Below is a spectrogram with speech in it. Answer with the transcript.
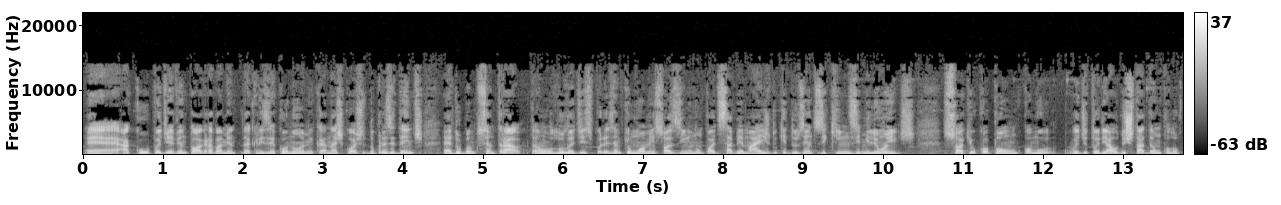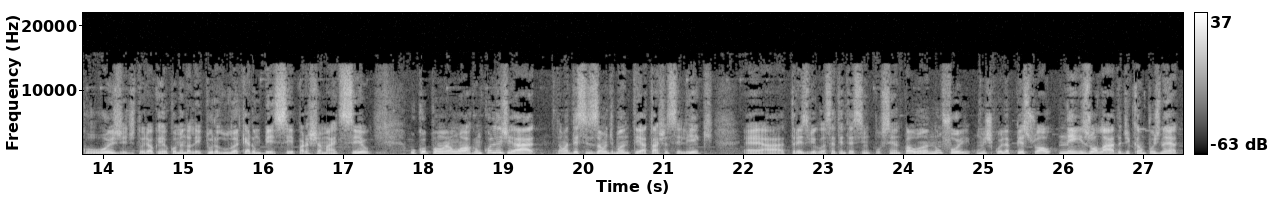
é, a culpa de eventual agravamento da crise econômica nas costas do presidente é, do Banco Central. Então, o Lula disse, por exemplo, que um homem sozinho não pode saber mais do que 215 milhões. Só que o Copom, como o editorial do Estadão colocou hoje, editorial que recomendo a leitura, Lula quer um BC para chamar de seu, o Copom é um órgão colegiado. Então, a decisão de manter a taxa Selic é, a 13,75% ao ano não foi uma escolha pessoal nem isolada de Campos Neto.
